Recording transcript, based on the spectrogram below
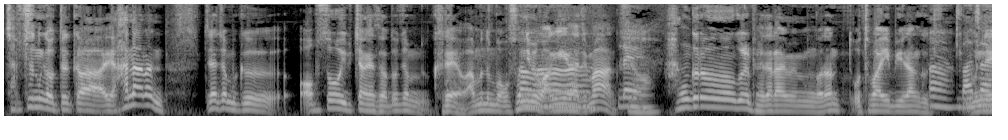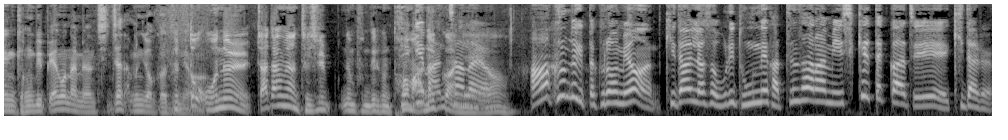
잡수는 게 어떨까. 예, 하나는 진짜 좀 그 업소 입장에서도 좀 그래요. 아무튼 뭐 손님이 아, 왕이긴 하지만 네. 한 그릇을 배달하는 거는 오토바이비랑 그 어, 맞아요. 운행 경비 빼고 나면 진짜 남는 게 없거든요. 또 오늘 짜장면 드시는 분들이 그럼 더 되게 많을 거 많잖아요. 아니에요. 아, 그럼 되겠다. 그러면 기다려서 우리 동네 같은 사람이 시킬 때까지 기다려요.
